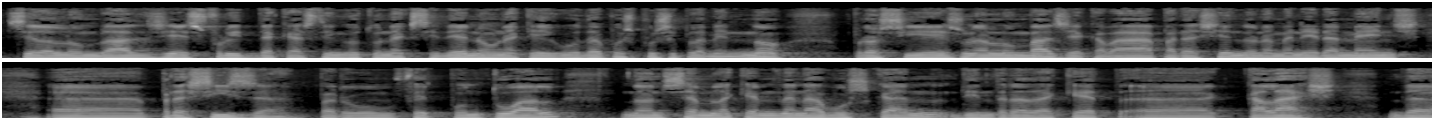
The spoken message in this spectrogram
Si la lumbalgia és fruit de que has tingut un accident o una caiguda, doncs possiblement no. Però si és una lumbalgia que va apareixent d'una manera menys eh, precisa per un fet puntual, doncs sembla que hem d'anar buscant dintre d'aquest eh, calaix de,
